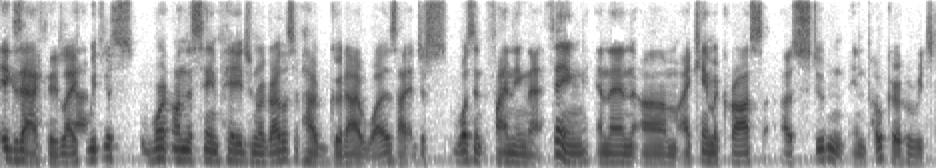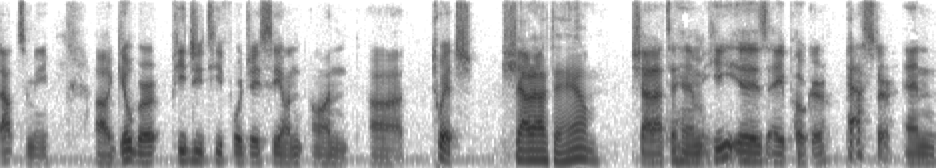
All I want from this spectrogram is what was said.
Exactly. Like yeah. we just weren't on the same page, and regardless of how good I was, I just wasn't finding that thing. And then um, I came across a student in poker who reached out to me, uh, Gilbert PGT4JC on on uh, Twitch. Shout out to him. Shout out to him. He is a poker pastor and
